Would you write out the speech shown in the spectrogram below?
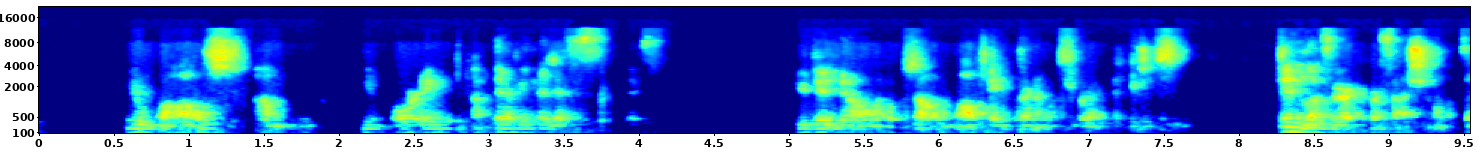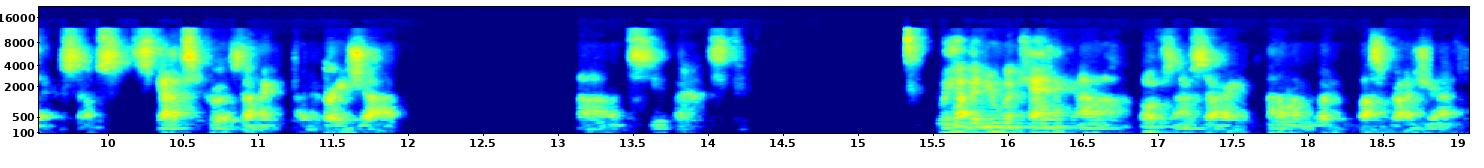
new walls, um, new boarding up there, because if, if you didn't know, it was all wallpaper and it was red, it just didn't look very professional up there, so Scott's crew has done a, a great job. Uh, let's see what else. We have a new mechanic, uh, oops, I'm sorry, I don't want to go to the bus garage yet.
